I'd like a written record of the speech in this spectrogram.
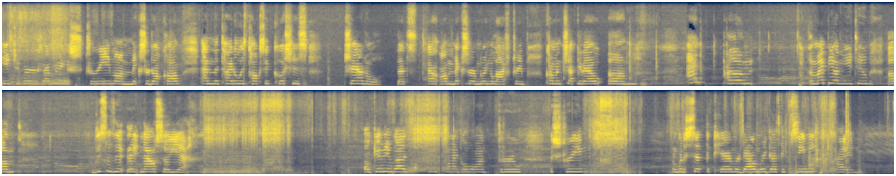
YouTubers. I'm doing a stream on Mixer.com, and the title is Toxic Kush's channel. That's uh, on Mixer. I'm doing a live stream. Come and check it out. Um, and um, it might be on YouTube. Um, this is it right now. So yeah. I'll give you guys updates when I go on through the stream. I'm gonna set the camera down where you guys can see me. I'm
